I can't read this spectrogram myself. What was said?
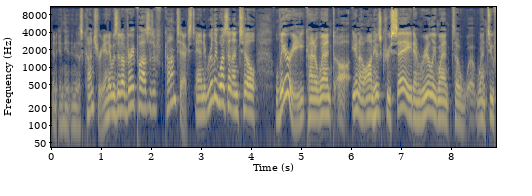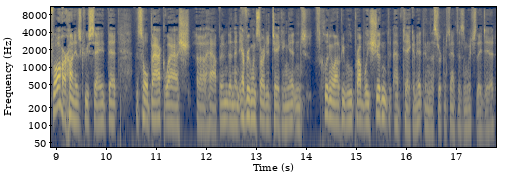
in, in, in, this country. And it was in a very positive context. And it really wasn't until Leary kind of went, uh, you know, on his crusade and really went, uh, went too far on his crusade that this whole backlash uh, happened. And then everyone started taking it, and including a lot of people who probably shouldn't have taken it in the circumstances in which they did.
